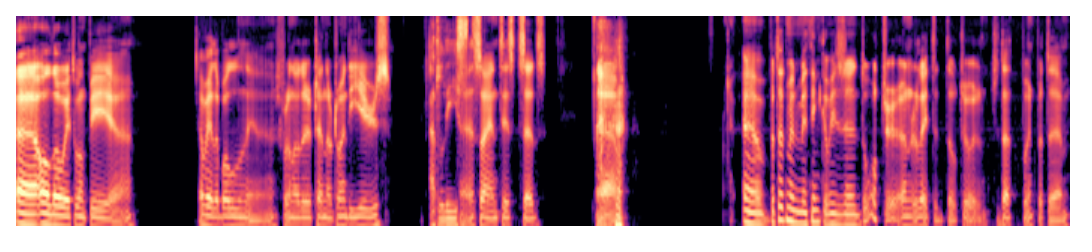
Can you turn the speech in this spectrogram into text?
uh, although it won't be uh, available uh, for another 10 or 20 years, at least. uh, scientist said. Um, uh, but that made me think of his uh, daughter, unrelated though to, to that point. But um,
